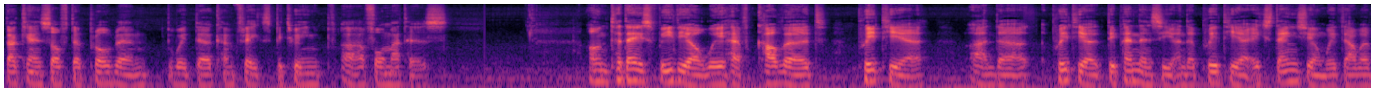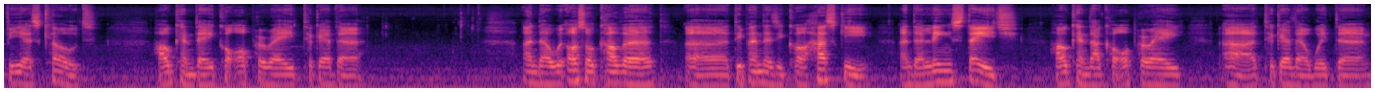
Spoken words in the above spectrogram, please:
that can solve the problem with the conflicts between uh, formatters. On today's video, we have covered Prettier and the Prettier dependency and the Prettier extension with our VS Code. How can they cooperate together? And uh, we also covered a dependency called Husky and the lint-staged. How can that cooperate uh, together with the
